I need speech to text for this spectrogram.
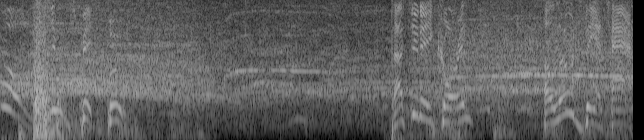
Oh, huge big boot. That's unique, Corey. Eludes the attack.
